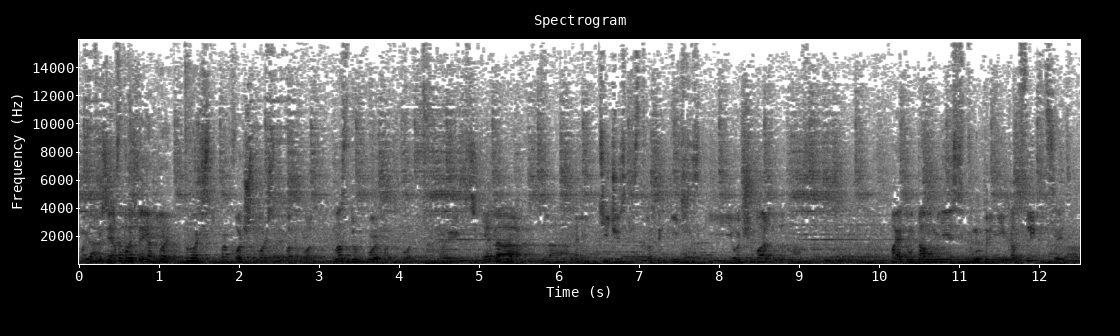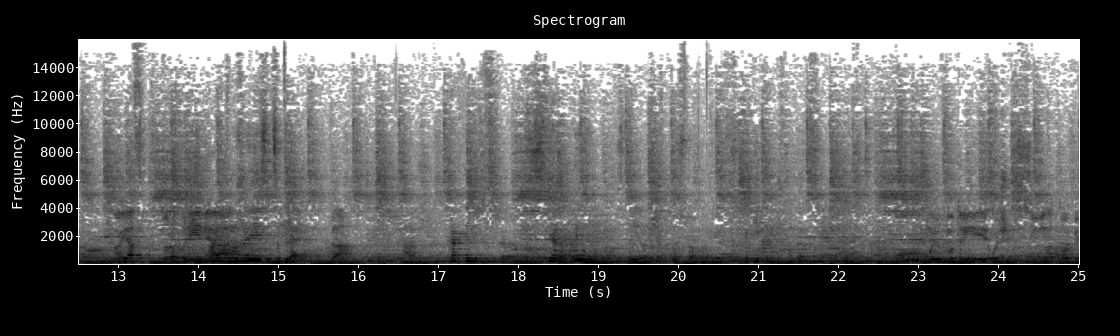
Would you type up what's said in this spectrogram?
мои Да, друзья это очень такой творческий подход. Очень творческий подход. У нас другой подход. Мы всегда да, аналитический, стратегический и очень важно для нас. Поэтому там у меня есть внутренний конфликт с этим, но я в то же время... Поэтому уже есть цепляет. Да. Как ты видишь э, сфера брендинга индустрии вообще в какую сторону? Какие тенденции? Но мы внутри очень сильно топим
